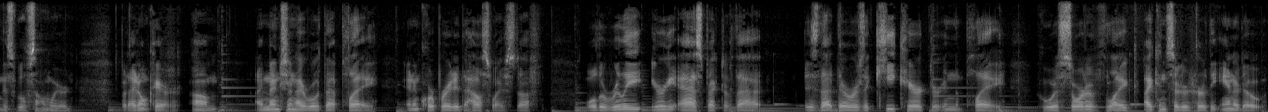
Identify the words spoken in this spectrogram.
this will sound weird, but I don't care. Um, I mentioned I wrote that play and incorporated the housewife stuff. Well, the really eerie aspect of that is that there was a key character in the play who was sort of like I considered her the antidote.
